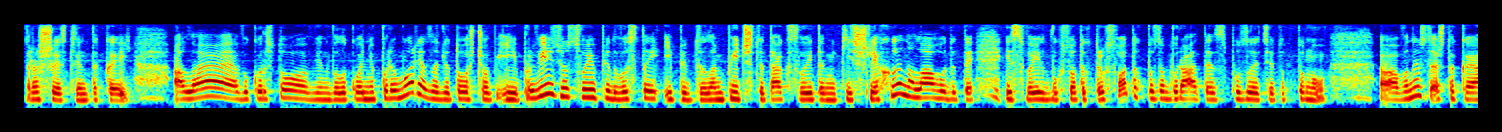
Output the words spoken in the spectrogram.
рашист він такий, але використовував він великодні перемир'я для того, щоб і провізію свою підвести, і підлампічити так свої там якісь шляхи налагодити, і своїх двохсотих трьохсотих позабирати з позиції. Тобто, ну вони все ж таки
